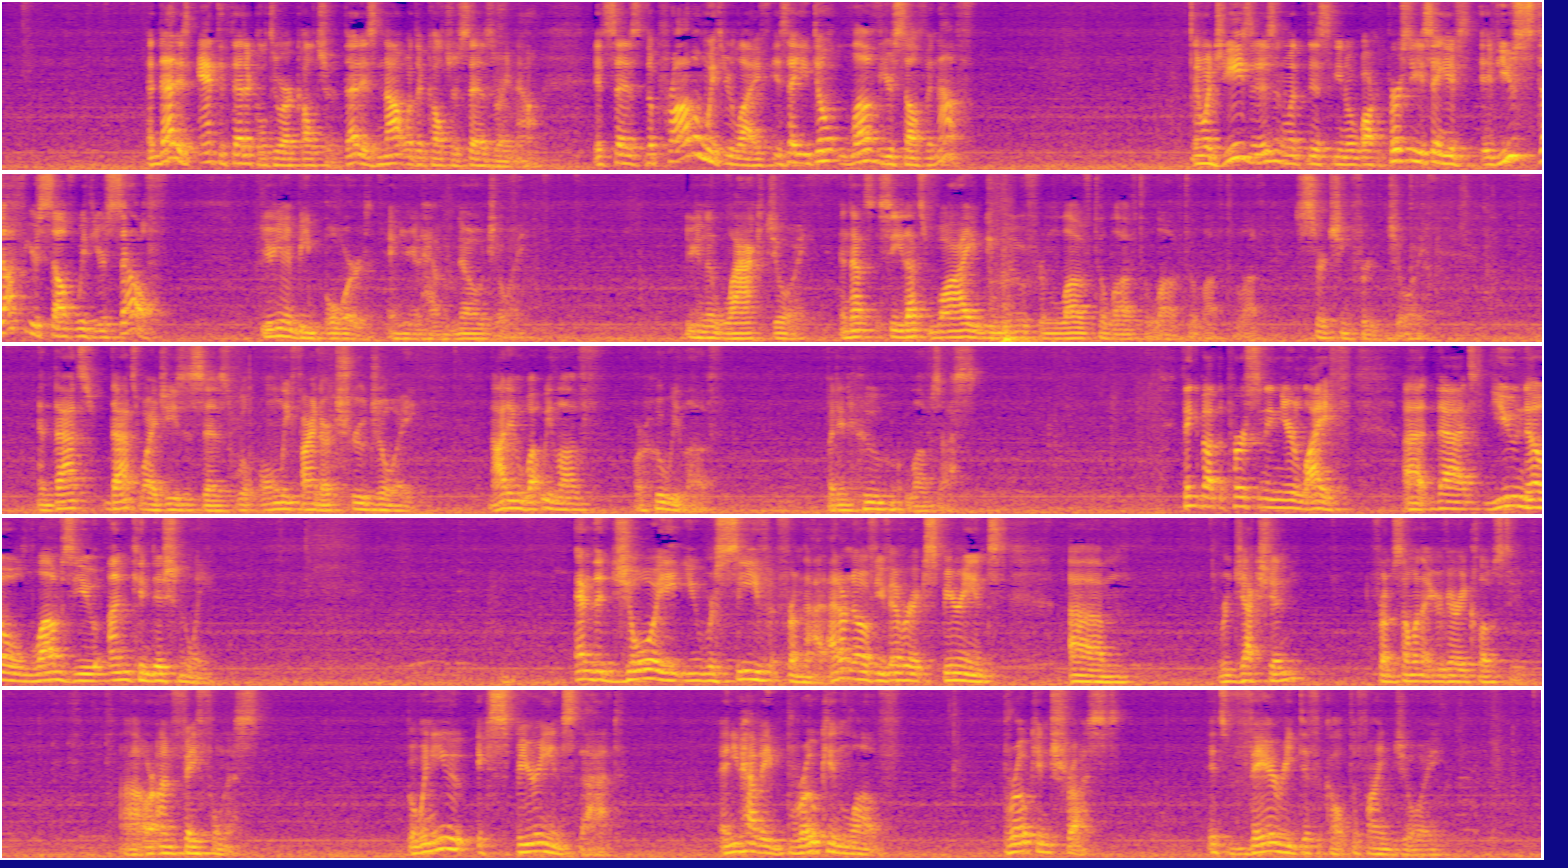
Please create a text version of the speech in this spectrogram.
And that is antithetical to our culture. That is not what the culture says right now. It says the problem with your life is that you don't love yourself enough. And what Jesus and what this, you know, Walker Percy is saying, if, if you stuff yourself with yourself, you're going to be bored and you're going to have no joy. You're going to lack joy. And that's, see, that's why we move from love to love to love to love to love, searching for joy. And that's, that's why Jesus says we'll only find our true joy not in what we love or who we love, but in who loves us. Think about the person in your life uh, that you know loves you unconditionally. And the joy you receive from that. I don't know if you've ever experienced um, rejection from someone that you're very close to, uh, or unfaithfulness. But when you experience that, and you have a broken love, broken trust, it's very difficult to find joy,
